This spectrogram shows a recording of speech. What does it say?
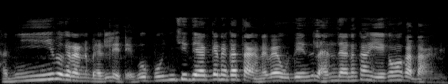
තනීව කරන්න බැරි ලෙඩ. ඒක පුංචි දෙයක් ගැන කතා කරන්න බෑ. උදේ ඉඳලා හැන්ද යනකම් ඒකම කතා කරන්න.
